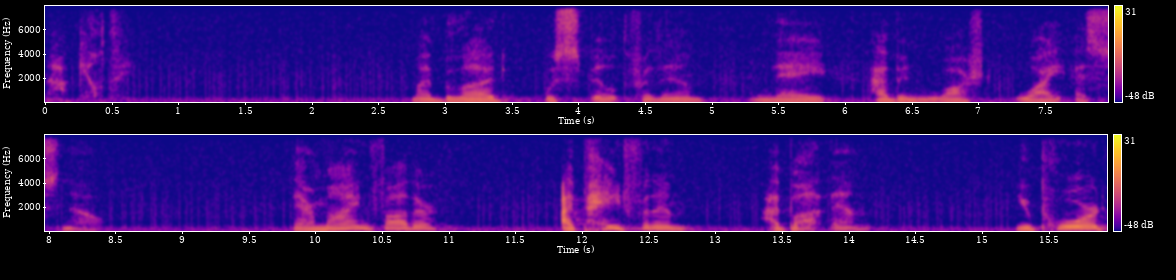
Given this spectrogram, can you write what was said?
Not guilty. My blood was spilt for them, and they have been washed white as snow. They are mine, Father. I paid for them. I bought them. You poured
